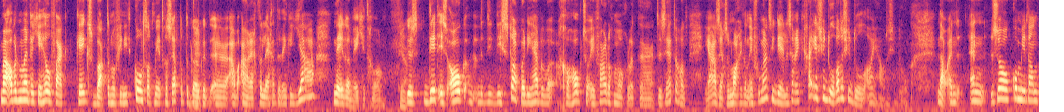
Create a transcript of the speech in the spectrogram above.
Maar op het moment dat je heel vaak cakes bakt, dan hoef je niet constant meer het recept op de keuken eh, aan- aanrecht te leggen. Te denken, ja, nee, dan weet je het gewoon. Ja. Dus dit is ook, die, die stappen die hebben we gehoopt zo eenvoudig mogelijk eh, te zetten. Want ja, zeggen ze, mag ik dan informatie delen? Zeg ik, ga eerst je doel. Wat is je doel? Oh ja, wat is je doel? Nou, en, en zo kom je dan,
